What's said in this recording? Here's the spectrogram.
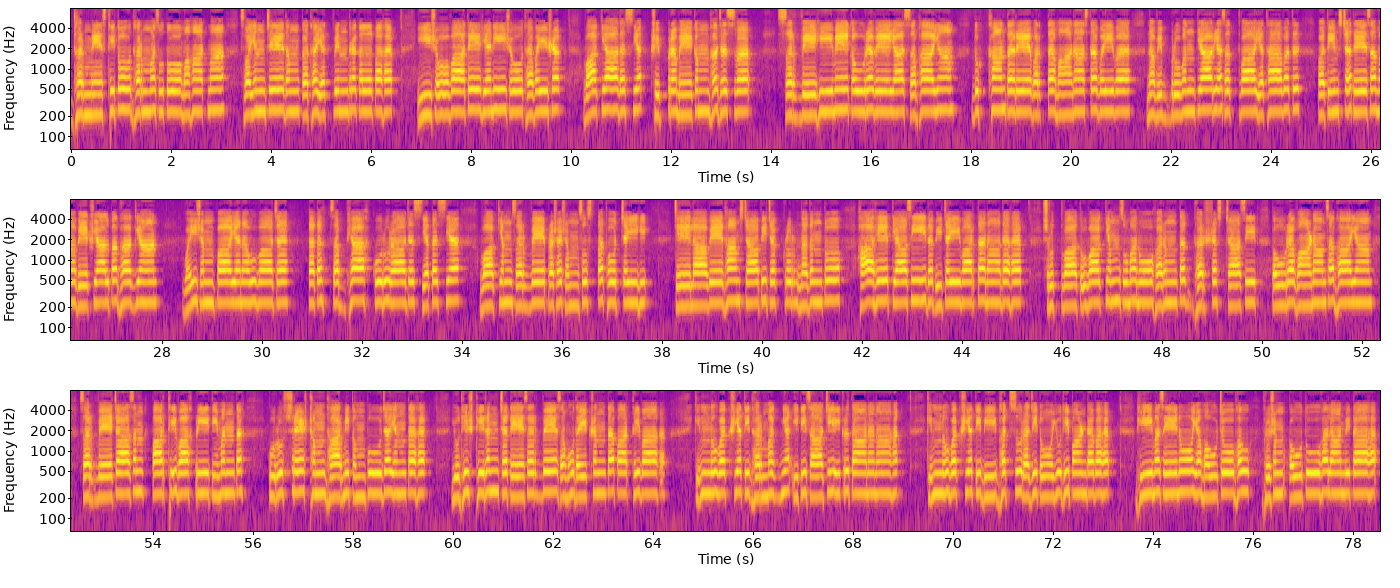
धर्मे स्थितो धर्मसुतो महात्मा स्वयम् चेदम् कथयत्विन्द्रकल्पः। ईशो वाते ह्यनीशोऽथ वैष वाक्यादस्य क्षिप्रमेकम् भजस्व। सर्वे हि मे कौरवेया सभायाम् दुःखान्तरे वर्तमानास्तवैव। न विब्रुवन्त्यार्यसत्त्वा यथावत् पतिंश्च ते समवेक्ष्याल्पभाग्यान् वैशम्पायन उवाच। ततः सभ्याः कुरु राजस्य तस्य वाक्यम् सर्वे प्रशशंसुस्तथोच्चैः चेलावेधांश्चापि चक्रुर्नदन्तो हाहेत्यासीदपि चैवार्तनादः। श्रुत्वा तु वाक्यम् सुमनोहरम् तद्धर्षश्चासीत् कौरवाणाम् सभायाम् सर्वे चासन् पार्थिवाः प्रीतिमन्तः कुरु श्रेष्ठम् धार्मिकम् पूजयन्तः युधिष्ठिरम् च ते सर्वे समुदैक्षन्त पार्थिवाः। किम् नु वक्ष्यति धर्मज्ञ इति साचीकृताननाः? किम् नु वक्ष्यति बीभत्सुरजितो युधि पाण्डवः? भीमसेनोऽयमौचोभौ भृशम् कौतूहलान्विताः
